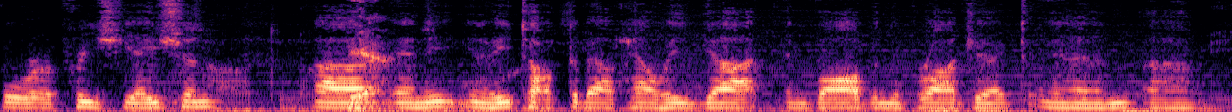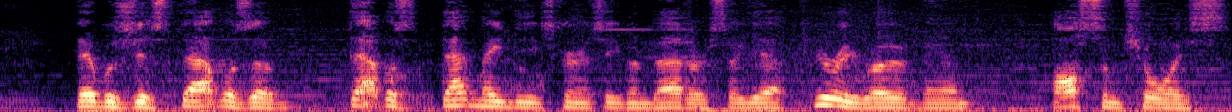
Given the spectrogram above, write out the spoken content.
for appreciation. Uh, Yeah. And he, you know, he talked about how he got involved in the project, and um, it was just that was a that was that made the experience even better. So yeah, Fury Road, man, awesome choice,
